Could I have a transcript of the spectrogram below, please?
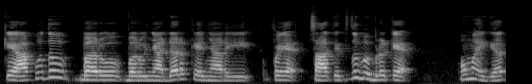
Kayak aku tuh baru baru nyadar kayak nyari kayak saat itu tuh bener kayak oh my god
